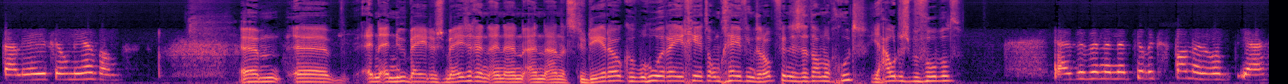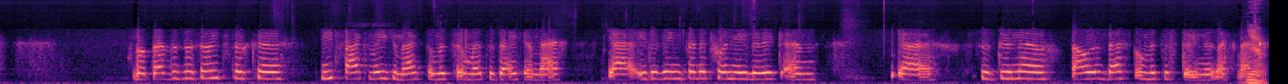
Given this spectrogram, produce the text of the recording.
daar leer je veel meer van. Ehm, eh, en, en nu ben je dus bezig en, en, en, en aan het studeren ook. Hoe reageert de omgeving erop? Vinden ze dat allemaal goed? Je ouders bijvoorbeeld? Ja, ze vinden het natuurlijk spannend, want ja, dat hebben ze zoiets nog eh, niet vaak meegemaakt, om het zo maar te zeggen. Maar ja, iedereen vindt het gewoon heel leuk en ja, ze doen eh, wel hun best om het te steunen, zeg maar. Ja.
